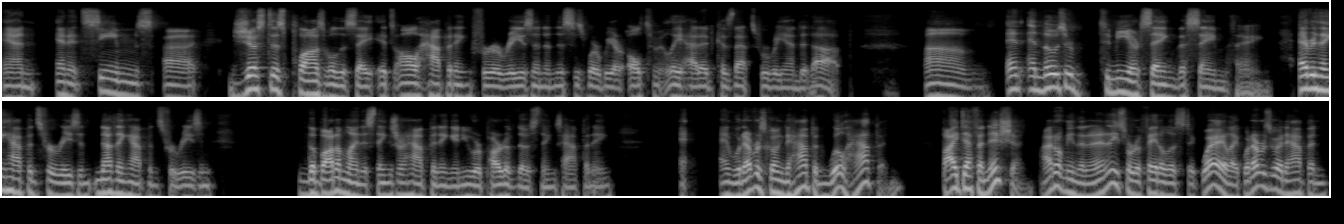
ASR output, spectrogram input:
And, and it seems uh, just as plausible to say it's all happening for a reason and this is where we are ultimately headed because that's where we ended up. Um and and those are to me are saying the same thing. Everything happens for a reason. Nothing happens for a reason. The bottom line is things are happening and you are part of those things happening. And whatever's going to happen will happen by definition i don't mean that in any sort of fatalistic way like whatever's going to happen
